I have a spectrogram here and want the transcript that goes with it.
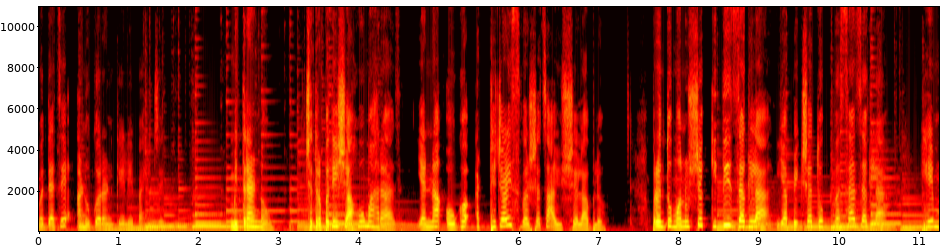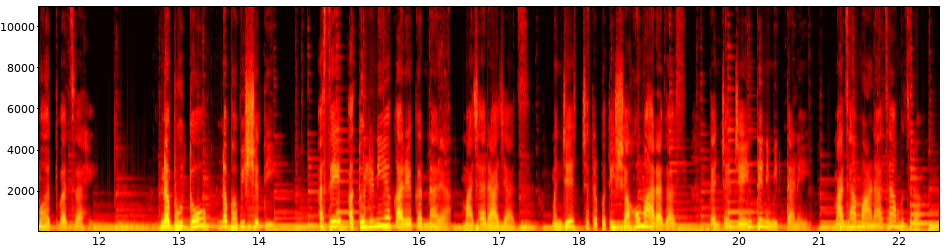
व त्याचे अनुकरण केले पाहिजे. मित्रांनो छत्रपती शाहू महाराज यांना अवघं अठ्ठेचाळीस वर्षाचं आयुष्य लाभलं. परंतु मनुष्य किती जगला यापेक्षा तो कसा जगला हे महत्त्वाचं आहे. न भूतो न भविष्यती असे अतुलनीय कार्य करणाऱ्या माझ्या राजास म्हणजे छत्रपती शाहू महाराजास त्यांच्या जयंतीनिमित्ताने माझा मानाचा मुजरा.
